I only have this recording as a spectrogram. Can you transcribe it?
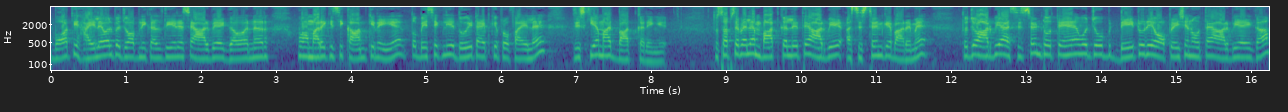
बहुत ही हाई लेवल पे जॉब निकलती है, जैसे आरबीआई गवर्नर वो हमारे किसी काम की नहीं है। तो बेसिकली ये दो ही टाइप के प्रोफ़ाइल है, जिसकी हम आज बात करेंगे। तो सबसे पहले हम बात कर लेते हैं आरबीआई असिस्टेंट के बारे में। तो जो आर असिस्टेंट होते हैं, वो जो डे टू डे ऑपरेशन होता है आरबीआई का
